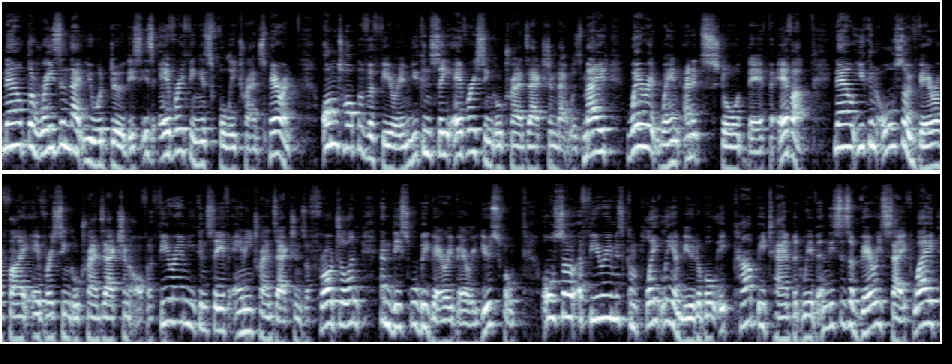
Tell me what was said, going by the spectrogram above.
Now, the reason that you would do this is everything is fully transparent. On top of Ethereum, you can see every single transaction that was made, where it went, and it's stored there forever. Now, you can also verify every single transaction of Ethereum. You can see if any transactions are fraudulent, and this will be very, very useful. Also, Ethereum is completely immutable, it can't be tampered with, and this is a very safe way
